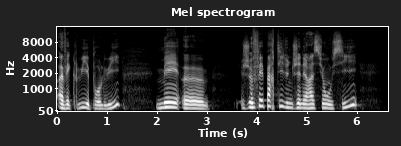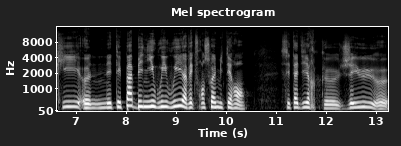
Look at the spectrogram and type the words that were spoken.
avec lui et pour lui. Mais euh, je fais partie d'une génération aussi qui euh, n'était pas bénie oui oui avec François Mitterrand. C'est-à-dire que j'ai eu, euh,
